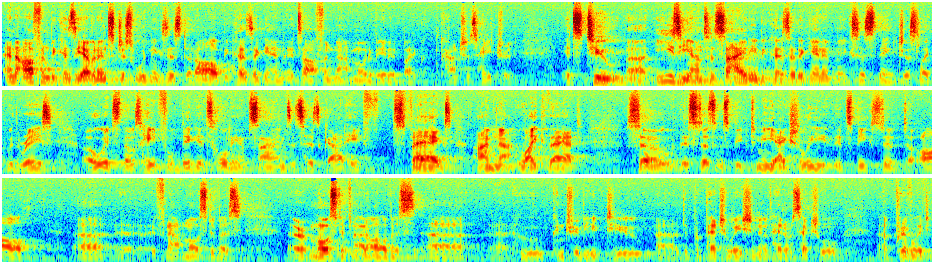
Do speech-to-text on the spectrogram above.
and often because the evidence just wouldn't exist at all because, again, it's often not motivated by conscious hatred. It's too uh, easy on society because, it, again, it makes us think, just like with race, oh, it's those hateful bigots holding up signs that says God hates fags. I'm not like that, so this doesn't speak to me. Actually, it speaks to, to all, if not most of us, or most, if not all of us, uh, uh who contribute to uh, the perpetuation of heterosexual uh, privilege.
